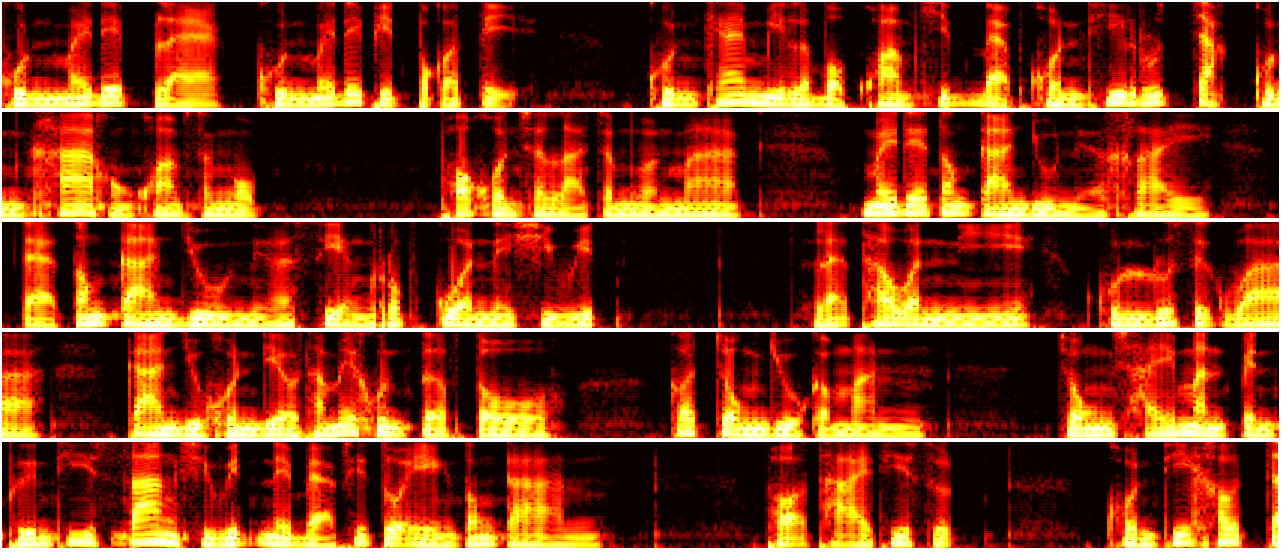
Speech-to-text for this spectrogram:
คุณไม่ได้แปลก คุณไม่ได้ผิดปกติ คุณแค่มีระบบความคิดแบบคนที่รู้จักคุณค่าของความสงบ เพราะคนฉลาดจำนวนมาก ไม่ได้ต้องการอยู่เหนือใคร แต่ต้องการอยู่เหนือเสียงรบกวนในชีวิต และถ้าวันนี้คุณรู้สึกว่าการอยู่คนเดียวทำให้คุณเติบโต ก็จงอยู่กับมัน จงใช้มันเป็นพื้นที่สร้างชีวิตในแบบที่ตัวเองต้องการ เพราะท้ายที่สุด คนที่เข้าใจ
